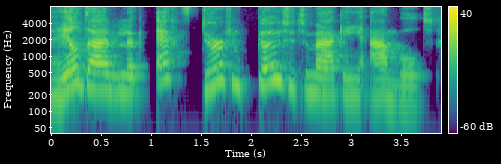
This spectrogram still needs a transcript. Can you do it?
Heel duidelijk, echt durf een keuze te maken in je aanbod.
